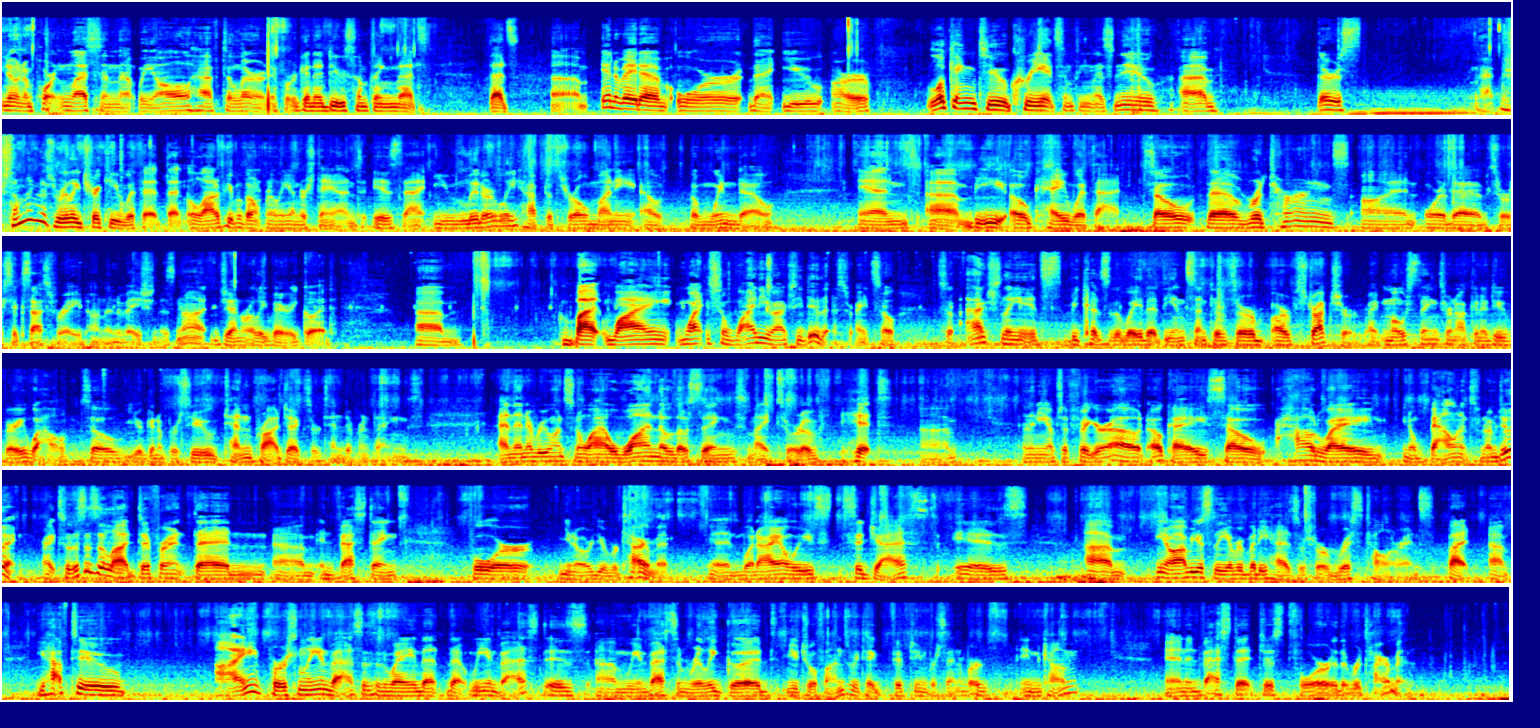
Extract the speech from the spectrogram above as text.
you know, an important lesson that we all have to learn if we're going to do something that's that's um, innovative or that you are looking to create something that's new. Um, there's there's something that's really tricky with it that a lot of people don't really understand is that you literally have to throw money out the window and um, be okay with that. So the returns on or the sort of success rate on innovation is not generally very good. Um, but why? Why? So why do you actually do this, right? So so actually, it's because of the way that the incentives are, are structured, right? Most things are not going to do very well. So you're going to pursue 10 projects or 10 different things. And then every once in a while, one of those things might sort of hit. Um, and then you have to figure out, okay, so how do I, you know, balance what I'm doing, right? So this is a lot different than um, investing for, you know, your retirement and what I always suggest is, um, you know, obviously everybody has a sort of risk tolerance, but um, you have to. I personally invest. This is the way that, that we invest. Is um, we invest in really good mutual funds. We take 15% of our income and invest it just for the retirement.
